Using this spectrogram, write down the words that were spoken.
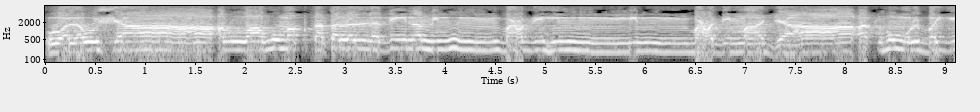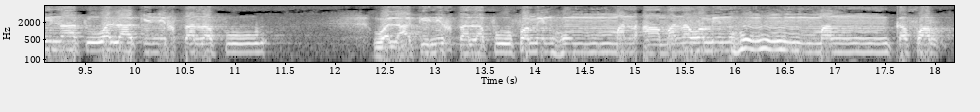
ولو شاء الله ما اقتتل الذين من بعدهم من بعد ما جاءتهم البينات ولكن اختلفوا. ولكن اختلفوا فمنهم من آمن ومنهم من كفر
